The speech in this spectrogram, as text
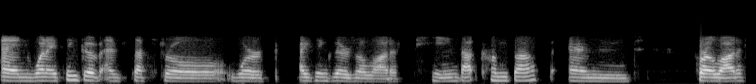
and when I think of ancestral work, I think there's a lot of pain that comes up and for a lot of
